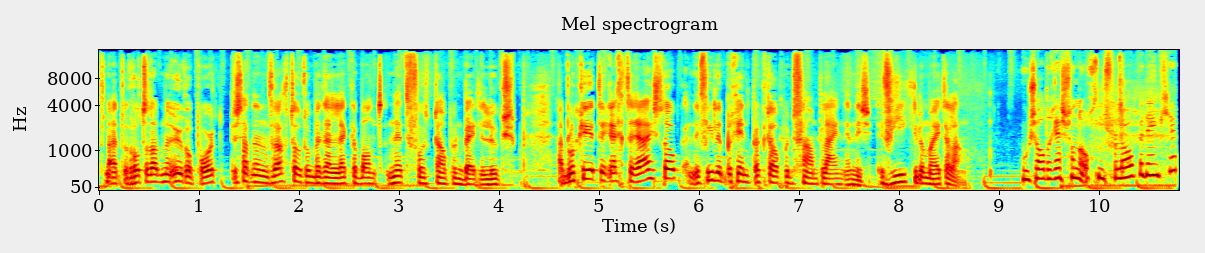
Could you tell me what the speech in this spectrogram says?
Vanuit Rotterdam naar Europort. Er staat een vrachtauto met een lekke band net voor het knooppunt Benelux. Hij blokkeert de rechte rijstrook en de file begint bij knooppunt Vaanplein en is 4 kilometer lang. Hoe zal de rest van de ochtend verlopen, denk je?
